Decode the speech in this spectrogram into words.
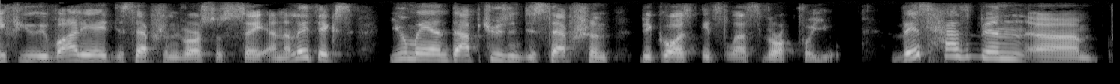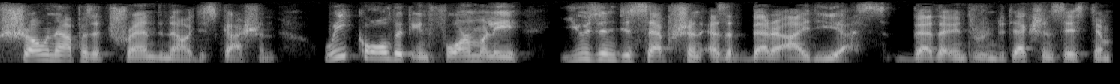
if you evaluate deception versus say analytics, you may end up choosing deception because it's less work for you. This has been um, shown up as a trend in our discussion. We called it informally using deception as a better IDS, better intrusion detection system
